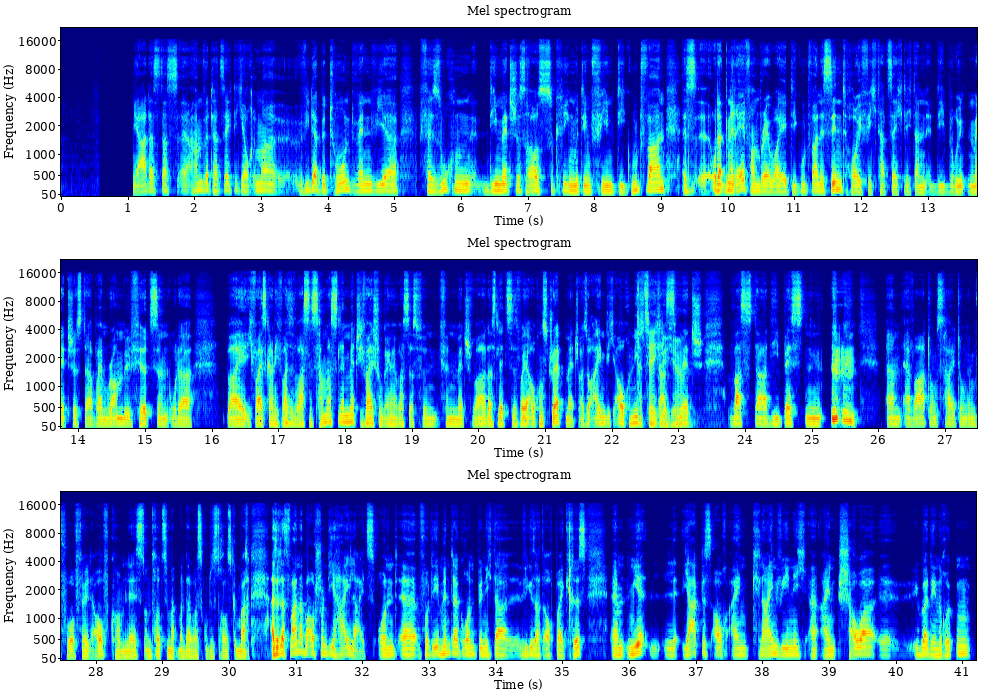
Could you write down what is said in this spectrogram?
Ja, das, das äh, haben wir tatsächlich auch immer äh, wieder betont, wenn wir versuchen, die Matches rauszukriegen mit dem Fiend, die gut waren. Es, äh, oder generell von Bray Wyatt, die gut waren. Es sind häufig tatsächlich dann die berühmten Matches da beim Rumble 14 oder bei, ich weiß gar nicht, was, war es ein SummerSlam-Match? Ich weiß schon gar nicht mehr, was das für ein, für ein Match war. Das letzte das war ja auch ein Strap-Match, also eigentlich auch nicht das ja. Match, was da die besten ähm, Erwartungshaltung im Vorfeld aufkommen lässt. Und trotzdem hat man da was Gutes draus gemacht. Also das waren aber auch schon die Highlights. Und äh, vor dem Hintergrund bin ich da, wie gesagt, auch bei Chris. Ähm, mir jagt es auch ein klein wenig äh, ein Schauer äh, über den Rücken,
